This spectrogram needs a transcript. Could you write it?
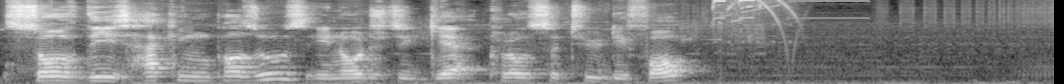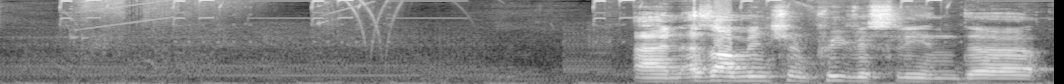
solve these hacking puzzles in order to get closer to Defalt. And as I mentioned previously in the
